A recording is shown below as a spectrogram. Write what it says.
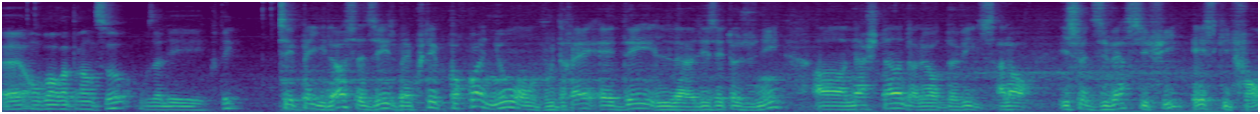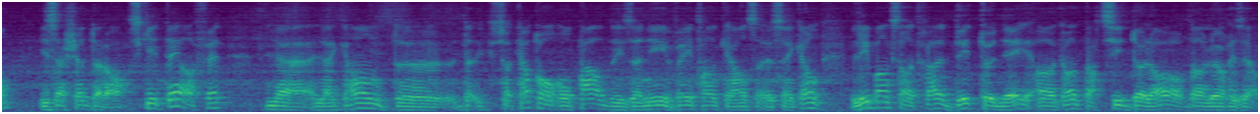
Euh, on va reprendre ça. Vous allez écouter. Ces pays-là se disent, ben, écoutez, pourquoi nous, on voudrait aider les États-Unis en achetant de leurs devises? Alors, ils se diversifient et ce qu'ils font, ils achètent de l'or. Ce qui était en fait la, grande... Euh, quand on, parle des années 20, 30, 40, 50, les banques centrales détenaient en grande partie de l'or dans leurs réserves.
